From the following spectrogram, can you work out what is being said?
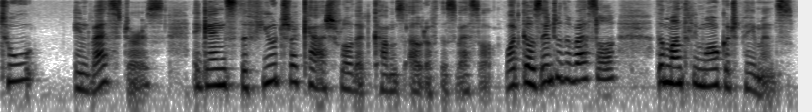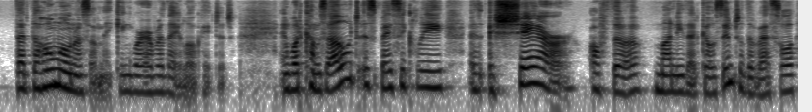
to investors against the future cash flow that comes out of this vessel. What goes into the vessel? The monthly mortgage payments that the homeowners are making wherever they're located. And what comes out is basically a, a, share of the money that goes into the vessel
